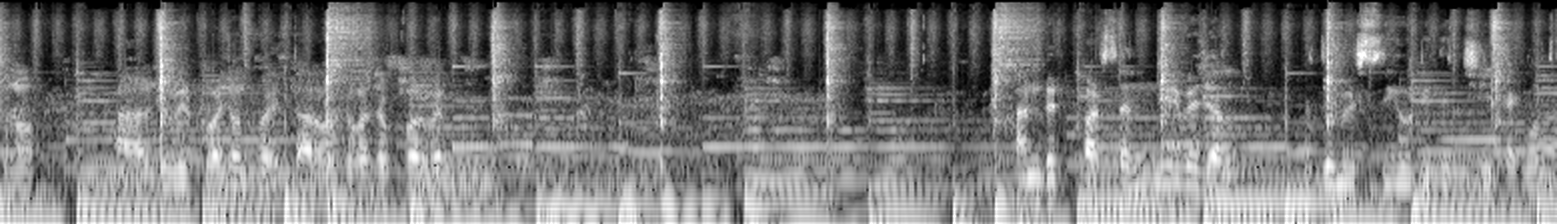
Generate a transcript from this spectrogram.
কোনো জমির প্রয়োজন হয়, তারাও যোগাযোগ করবেন। হান্ড্রেড পার্সেন্ট নির্ভেজাল জমির সিকিউরিটি দিচ্ছি একমাত্র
